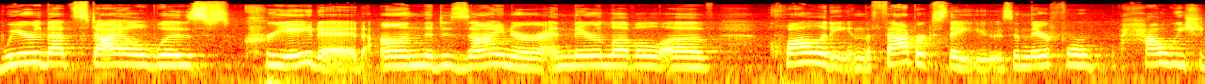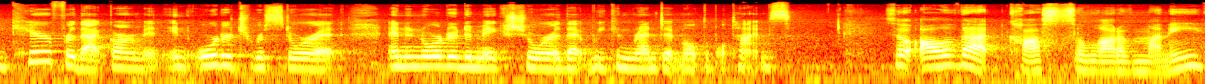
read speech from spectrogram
where that style was created, on the designer and their level of quality and the fabrics they use, and therefore how we should care for that garment in order to restore it and in order to make sure that we can rent it multiple times. So all of that costs a lot of money.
